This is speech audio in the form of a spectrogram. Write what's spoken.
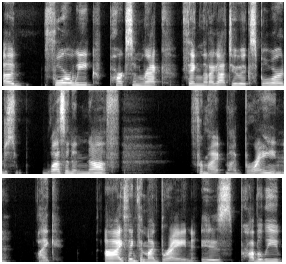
a four week Parks and Rec thing that I got to explore just wasn't enough for my my brain like I think that my brain is probably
